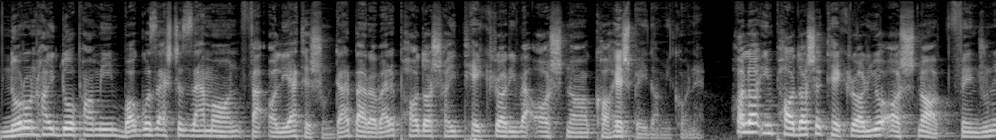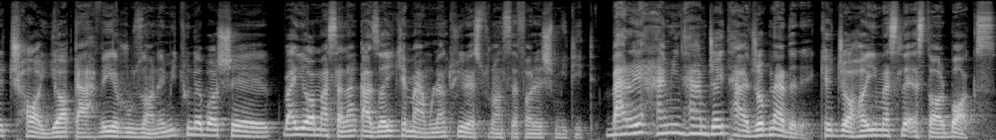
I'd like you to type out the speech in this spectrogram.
نورون های دوپامین با گذشت زمان فعالیتشون در برابر پاداش های تکراری و آشنا کاهش پیدا می‌کنه. حالا این پاداش تکراری و آشنا فنجون چای یا قهوه روزانه می‌تونه باشه و یا مثلا غذایی که معمولا توی رستوران سفارش می‌دید. برای همین هم جای تعجب نداره که جاهایی مثل استارباکس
